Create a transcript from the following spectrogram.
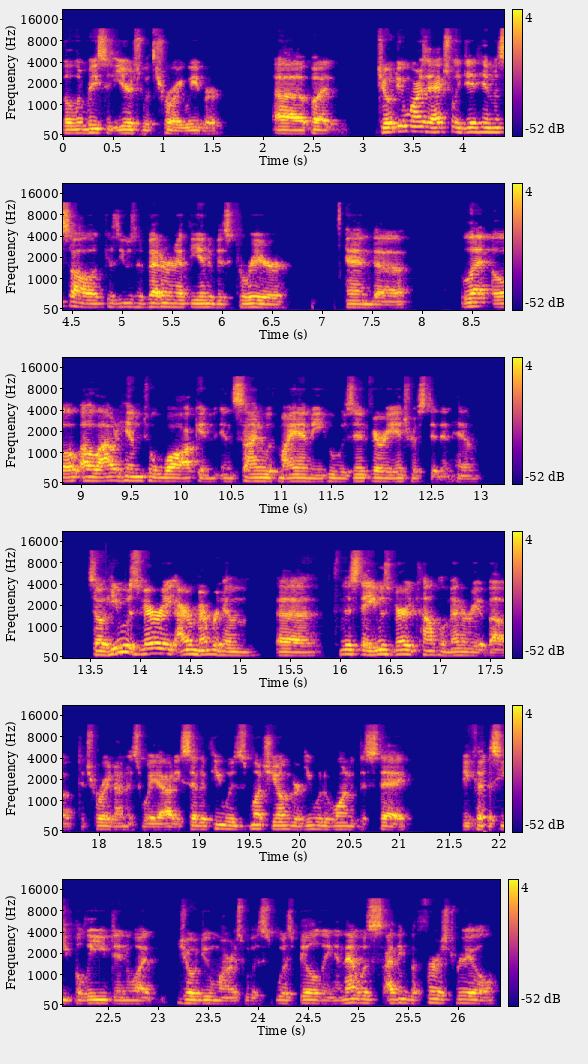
the recent years with Troy Weaver. Uh, but Joe Dumars actually did him a solid because he was a veteran at the end of his career and uh, let allowed him to walk and, and sign with Miami, who was in, very interested in him. So he was very. I remember him uh, to this day, he was very complimentary about Detroit on his way out. He said if he was much younger, he would have wanted to stay because he believed in what Joe Dumars was was building, and that was, I think, the first real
